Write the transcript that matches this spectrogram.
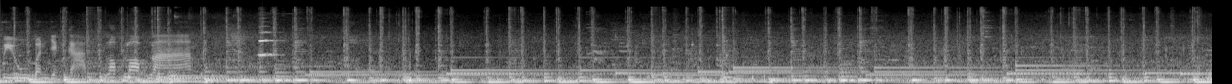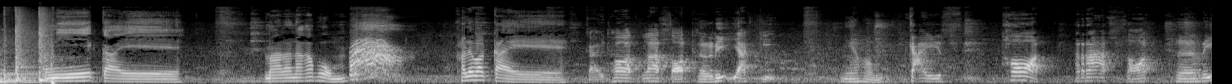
ฟิลบรรยากาศรอบๆร้านอันนี้ไก่มาแล้วนะครับผมเขาเรียกว่าไก่ ไก่ทอดราดซอสเทอริยากินี่ครับผม ไก่ทอดราดซอสเทอริ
